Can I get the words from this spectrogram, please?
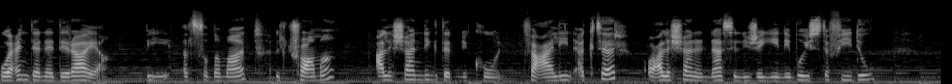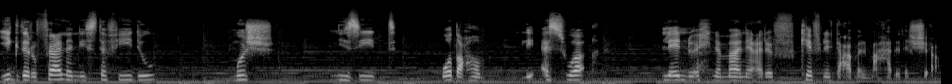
وعندنا دراية بالصدمات التراما علشان نقدر نكون فعالين أكتر وعلشان الناس اللي جايين يبوا يستفيدوا يقدروا فعلا يستفيدوا مش نزيد وضعهم لأسوأ لأنه إحنا ما نعرف كيف نتعامل مع هذه الأشياء.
